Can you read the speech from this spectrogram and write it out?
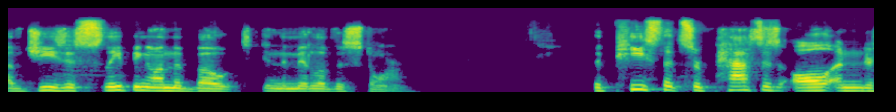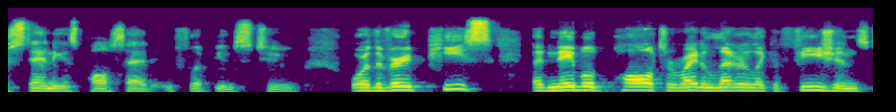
of Jesus sleeping on the boat in the middle of the storm. The peace that surpasses all understanding, as Paul said in Philippians 2, or the very peace that enabled Paul to write a letter like Ephesians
